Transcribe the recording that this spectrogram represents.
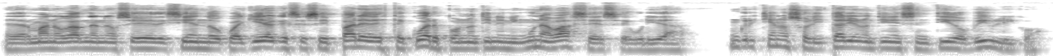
El hermano Gardner nos sigue diciendo, cualquiera que se separe de este cuerpo no tiene ninguna base de seguridad. Un cristiano solitario no tiene sentido bíblico.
